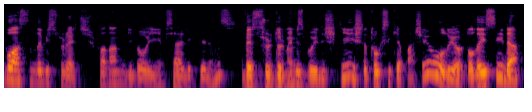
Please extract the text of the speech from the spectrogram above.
bu aslında bir süreç falan gibi o iyimserliklerimiz ve sürdürmemiz bu ilişkiyi işte toksik yapan şey o oluyor. Dolayısıyla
